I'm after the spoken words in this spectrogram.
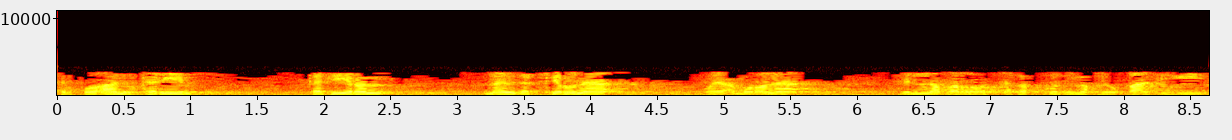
في القرآن الكريم كثيرا ما يذكرنا ويأمرنا بالنظر والتفكر في مخلوقاته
